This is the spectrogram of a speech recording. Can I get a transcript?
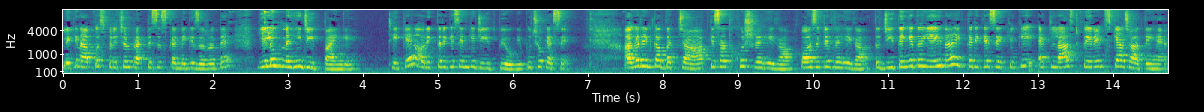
लेकिन आपको स्पिरिचुअल प्रैक्टिसेस करने की ज़रूरत है। ये लोग नहीं जीत पाएँगे ठीक है? और एक तरीके से इनकी जीत भी होगी। पूछो कैसे? अगर इनका बच्चा आपके साथ खुश रहेगा पॉजिटिव रहेगा तो जीतेंगे तो यही ना एक तरीके से, क्योंकि एट लास्ट पेरेंट्स क्या चाहते हैं?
